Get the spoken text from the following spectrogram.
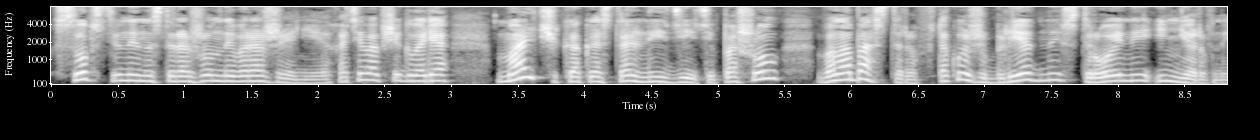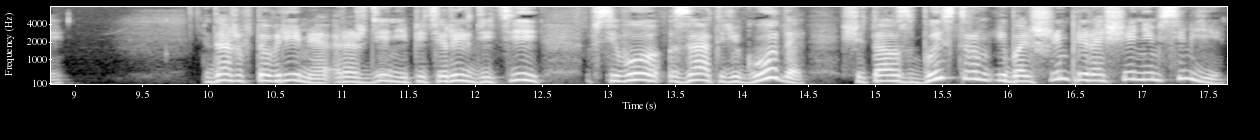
собственные настороженные выражения, хотя, вообще говоря, мальчик, как и остальные дети, пошел в алабастеров, такой же бледный, стройный и нервный. Даже в то время рождение пятерых детей всего за три года считалось быстрым и большим приращением семьи.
